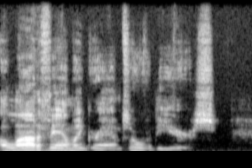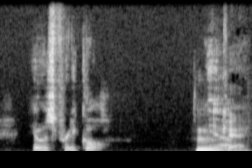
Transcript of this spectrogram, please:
a lot of family grams over the years. It was pretty cool. Hmm. Yeah. Okay.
